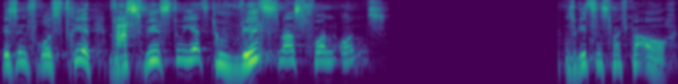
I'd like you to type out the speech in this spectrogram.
wir sind frustriert. Was willst du jetzt? Du willst was von uns? Und so geht es uns manchmal auch.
